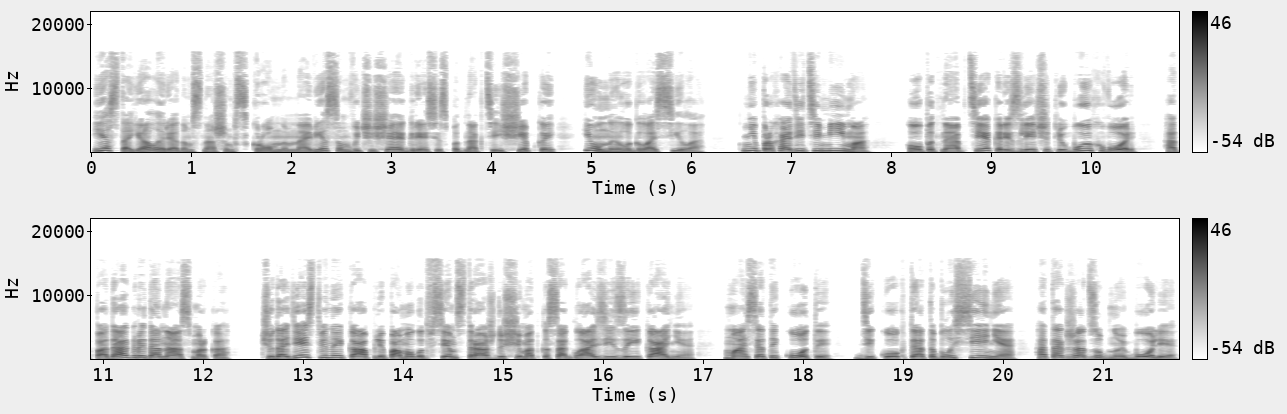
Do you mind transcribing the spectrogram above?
Я стояла рядом с нашим скромным навесом, вычищая грязь из-под ногтей щепкой, и уныло голосила. «Не проходите мимо! Опытный аптекарь излечит любую хворь, от подагры до насморка. Чудодейственные капли помогут всем страждущим от косоглазия и заикания, мазь от икоты, декокты от облысения, а также от зубной боли.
